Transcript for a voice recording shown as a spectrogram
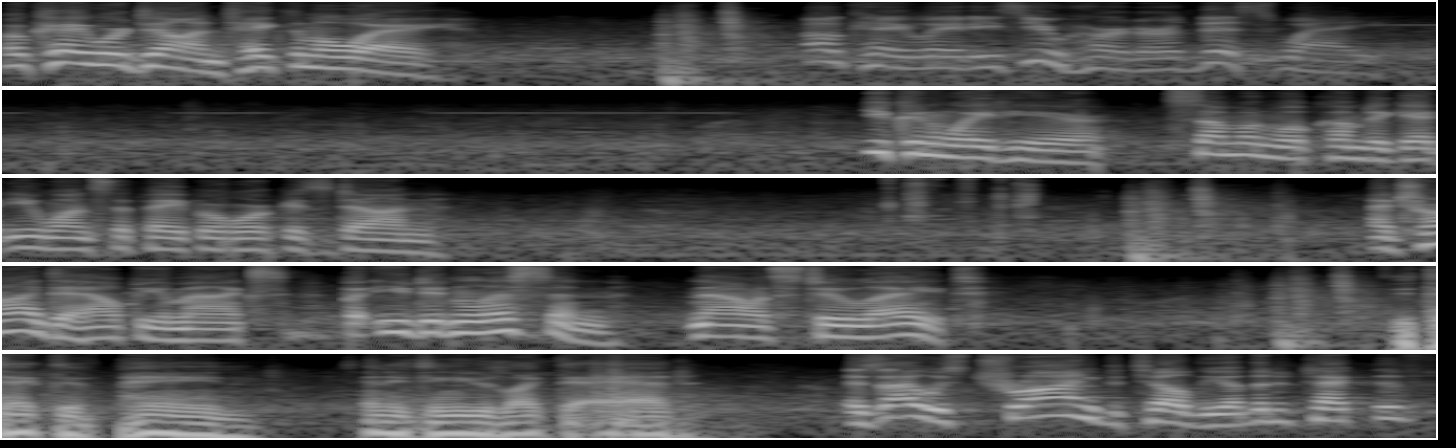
Okay, we're done. Take them away. Okay, ladies, you heard her. This way. You can wait here. Someone will come to get you once the paperwork is done. I tried to help you, Max, but you didn't listen. Now it's too late. Detective Payne, anything you'd like to add? As I was trying to tell the other detective,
